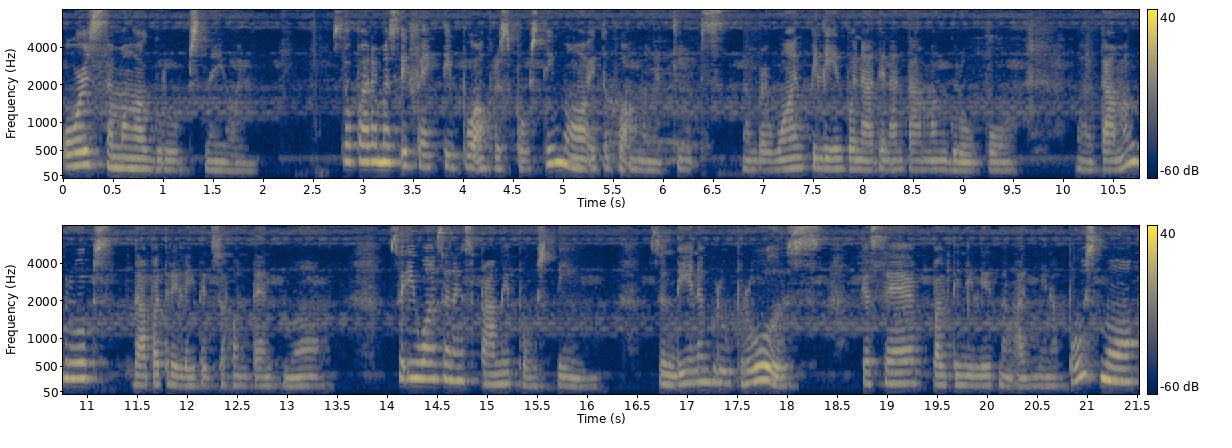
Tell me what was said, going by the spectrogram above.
or sa mga groups na yon. So, para mas effective po ang cross-posting mo, ito po ang mga tips. Number one, piliin po natin ang tamang grupo. Uh, tamang groups, dapat related sa content mo. So, iwasan ang spammy posting. Sundin ang group rules. Kasi pag tinilit ng admin ang post mo,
